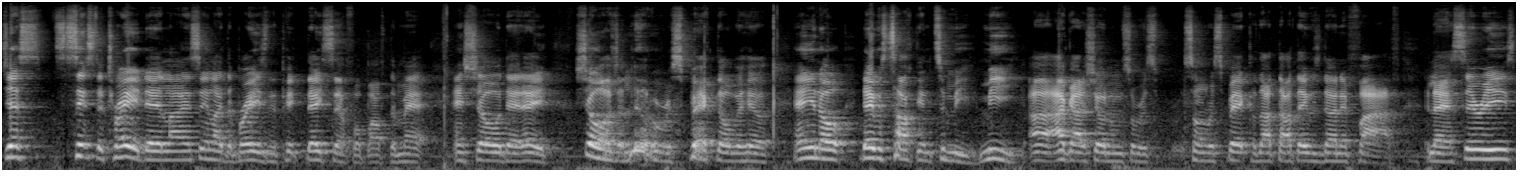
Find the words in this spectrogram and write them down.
just since the trade deadline, it seemed like the Braves picked themselves up off the mat and showed that, hey, show us a little respect over here. And you know, they was talking to me. Me, uh, I gotta show them some res- some respect because I thought they was done in five last series.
